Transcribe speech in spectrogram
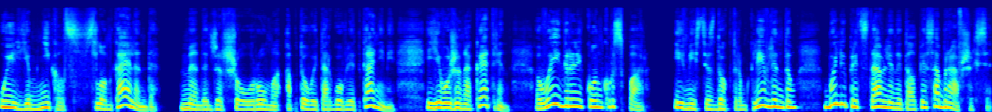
Уильям Николс с Лонг-Айленда менеджер шоу-рума оптовой торговли тканями, и его жена Кэтрин выиграли конкурс пар и вместе с доктором Кливлендом были представлены толпе собравшихся.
